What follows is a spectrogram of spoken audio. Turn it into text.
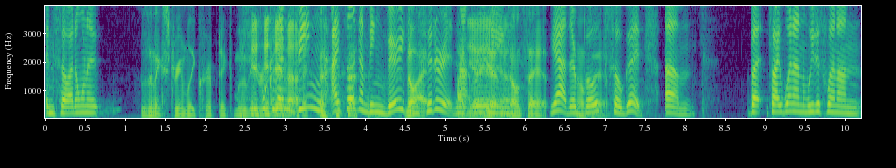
And so I don't want to This is an extremely cryptic movie. because I'm being. I feel like I'm being very No, I- considerate, not I- yeah, ruining. yeah, Don't say it. Yeah, they're Don't both so good. Um, but so I went on. We just went on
